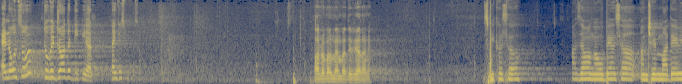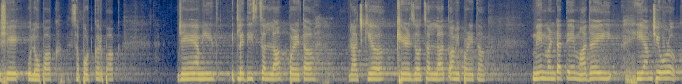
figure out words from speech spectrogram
and also to withdraw the DPR. Thank you, Speaker. Sir. Honorable Member Divya Rane. Speaker sir आज हांव हांगा उबें आसा आमचे मादे विशीं उलोवपाक सपोर्ट करपाक जें आमी इतले दीस चल्लां पळयता राजकीय खेळ जो चल्ला तो आमी पळयता मेन म्हणटा तें माधय ही आमची ओळख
